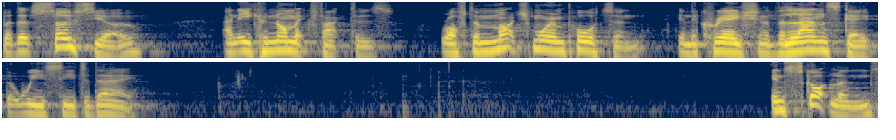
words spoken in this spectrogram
but that socio and economic factors were often much more important in the creation of the landscape that we see today. In Scotland,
